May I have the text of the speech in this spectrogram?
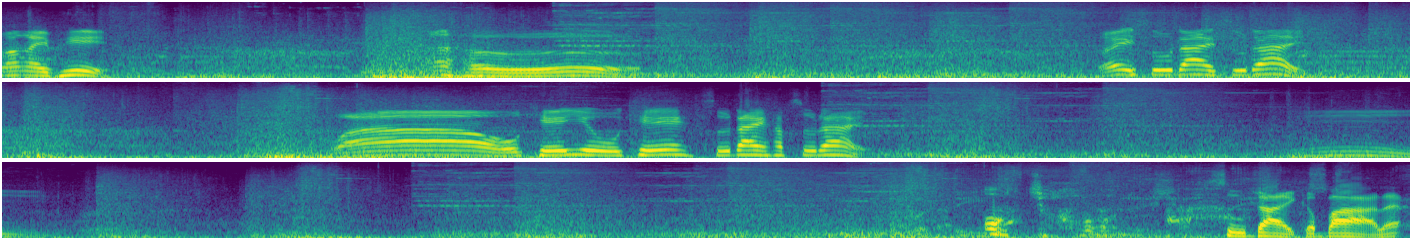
ว่าไงพี่อะเฮ้อเฮ้ยสู้ได้สู้ได้ ว้าวโอเคอยู่โอเคสู้ได้ครับสู้ได้อืมโอ้โหสู้ได้ก็บ้าแล้ว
